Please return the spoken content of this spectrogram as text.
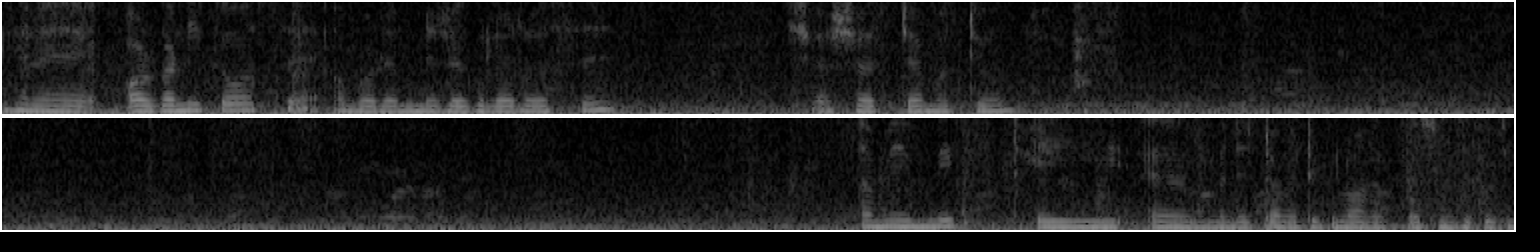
এখানে অর্গানিকও আছে, আবার এমনি রেগুলারও আছে। শসা, টমেটো। আমি মিক্সড এই মানে টমেটোগুলো অনেক পছন্দ করি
